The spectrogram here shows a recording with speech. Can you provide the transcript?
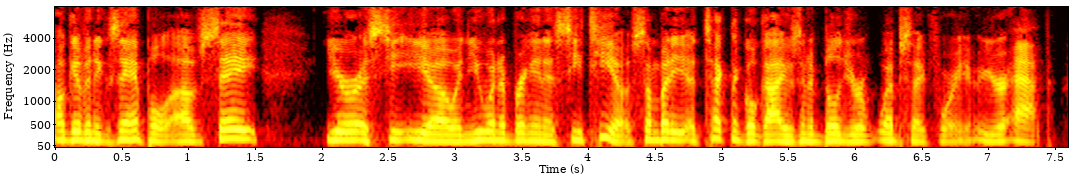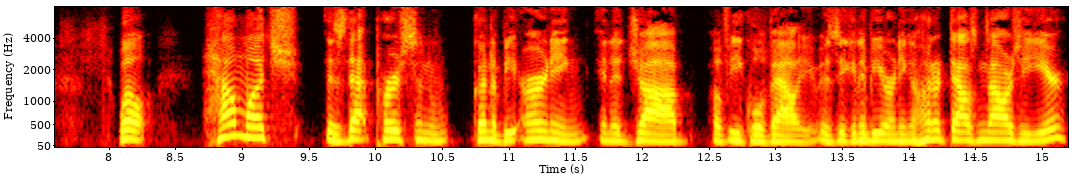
i'll give an example of say you're a CEO and you want to bring in a CTO, somebody, a technical guy who's going to build your website for you or your app. Well, how much is that person going to be earning in a job of equal value? Is he going to be earning $100,000 a year?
